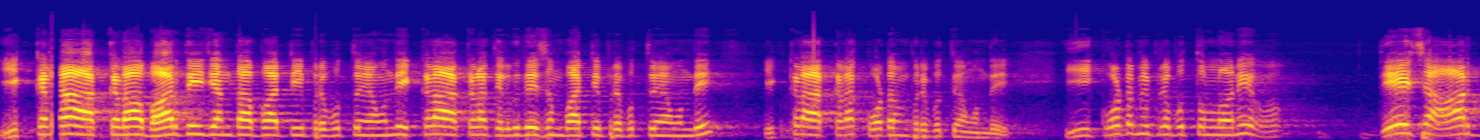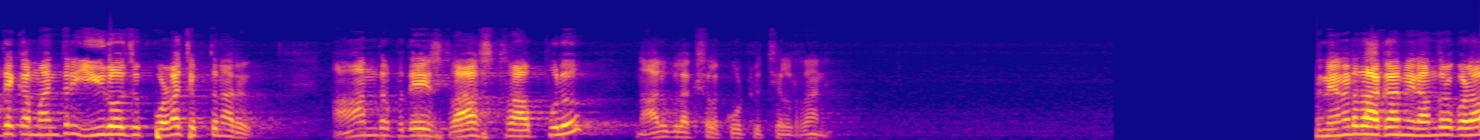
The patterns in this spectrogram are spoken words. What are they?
ఇక్కడ అక్కడ భారతీయ జనతా పార్టీ ప్రభుత్వమే ఉంది. ఇక్కడ అక్కడ తెలుగుదేశం పార్టీ ప్రభుత్వమే ఉంది. ఇక్కడ అక్కడ కూటమి ప్రభుత్వం ఉంది. ఈ కూటమి ప్రభుత్వంలోని దేశ ఆర్థిక మంత్రి ఈ రోజు కూడా చెప్తున్నారు. ఆంధ్రప్రదేశ్ రాష్ట్ర అప్పులు నాలుగు లక్షల కోట్లు చిల్లరాని నిన్నటిదాకా మీరందరూ కూడా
